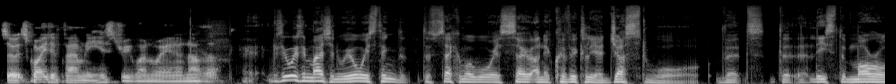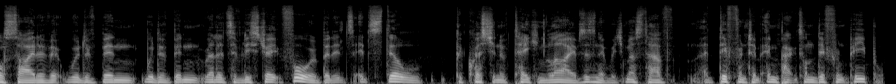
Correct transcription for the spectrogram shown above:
So it's quite a family history, one way and another. Because you always imagine, we always think that the Second World War is so unequivocally a just war that, that at least the moral side of it would have been would have been relatively straightforward. But it's it's still the question of taking lives, isn't it? Which must have a different impact on different people.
